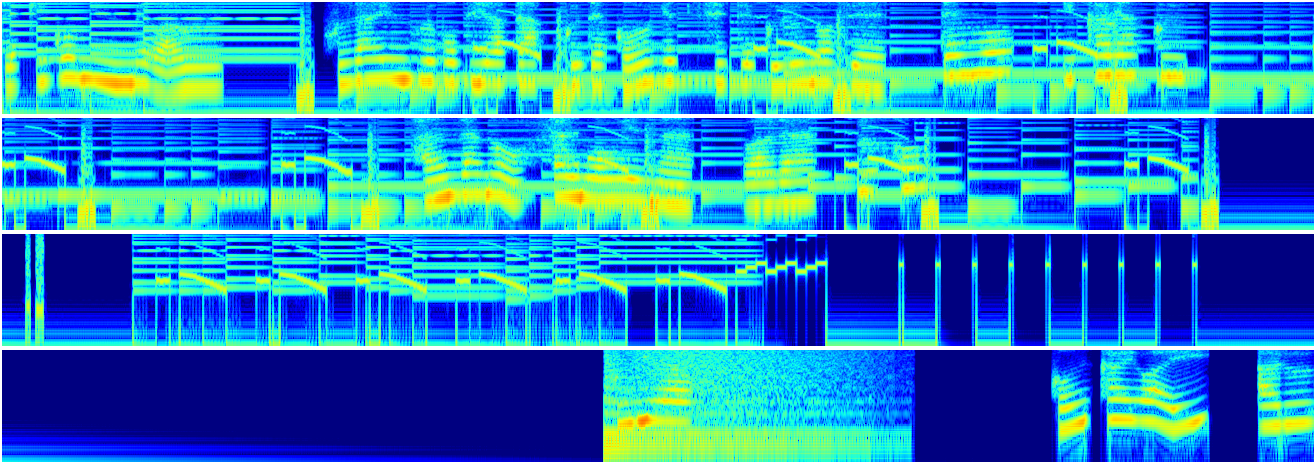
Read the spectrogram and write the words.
敵5人目はウー。フライングボディアタックで攻撃してくるのぜ。でも、イカ役、半裸のおっさん多いな。わら。ウホ、クリア。今回は E、R、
